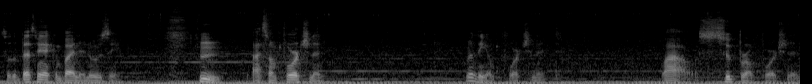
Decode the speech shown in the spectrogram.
So the best thing I can buy is an Uzi. Hmm, that's unfortunate. Really unfortunate. Wow, super unfortunate.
